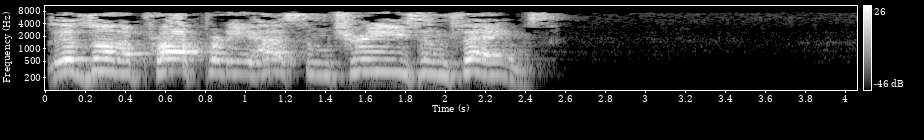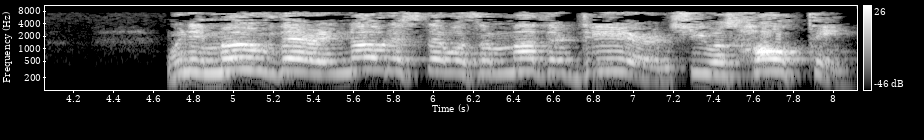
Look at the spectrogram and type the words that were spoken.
Lives on a property, has some trees and things. When he moved there, he noticed there was a mother deer and she was halting.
